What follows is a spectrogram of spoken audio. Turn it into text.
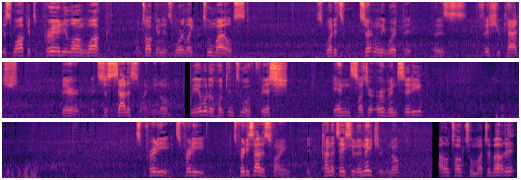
this walk it's a pretty long walk. I'm talking it's more like two miles. But it's certainly worth it because the fish you catch there it's just satisfying, you know? To be able to hook into a fish in such an urban city it's pretty it's pretty it's pretty satisfying it kind of takes you to nature you know i don't talk too much about it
